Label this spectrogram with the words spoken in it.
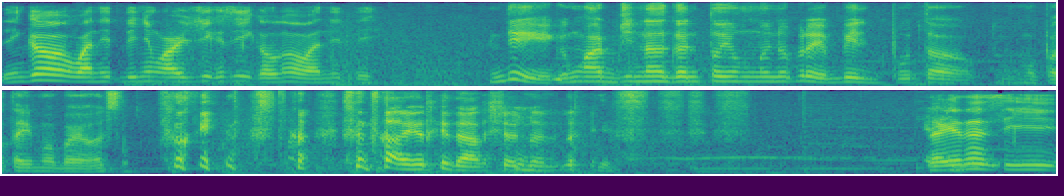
Tingin ko, one hit din yung RG kasi ikaw nga one hit eh. Hindi, kung RG na ganito yung ano pre, build, puta, mapatay mo ba yun? Tayo reduction nun. Lagi na si...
